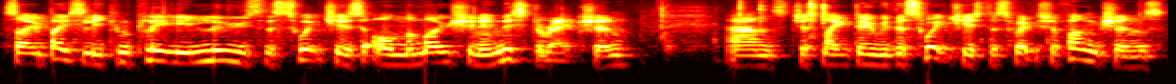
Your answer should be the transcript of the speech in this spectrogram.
So basically completely lose the switches on the motion in this direction and just make do with the switches to switch the functions.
